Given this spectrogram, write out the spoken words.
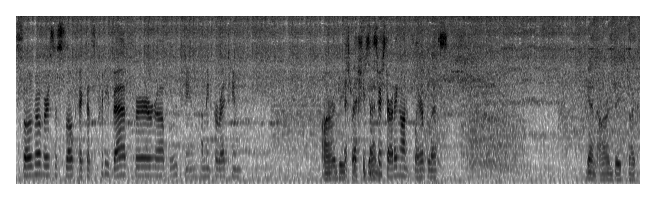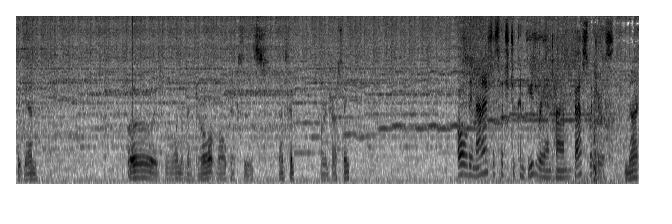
Slovo versus Slow Pick, that's pretty bad for uh, blue team. I mean, for red team. RNG strikes Especially again. since they're starting on Flare Blitz. Again, RNG strikes again. Oh, it's one of the draw Vulpixes. That's gonna be more interesting. Oh, they managed to switch to Confuse Ray in time. Fast switchers. Nice.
